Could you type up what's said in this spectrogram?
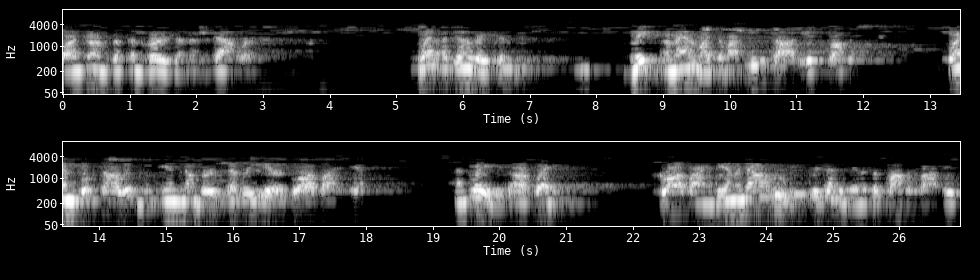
or in terms of conversion downward. When a generation makes a man like the Marquis de Sade its prophet, when books are written in numbers every year glorifying Him, and plays are playing. Glorifying Him, and now movies presenting Him as the prophet of our age,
